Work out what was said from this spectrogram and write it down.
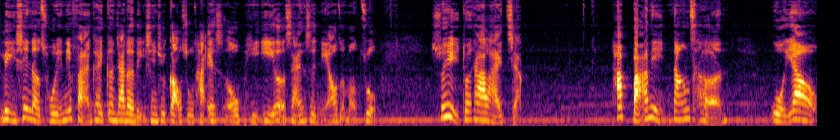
理性的处理，你反而可以更加的理性去告诉他 SOP 一二三四你要怎么做。所以对他来讲，他把你当成我要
